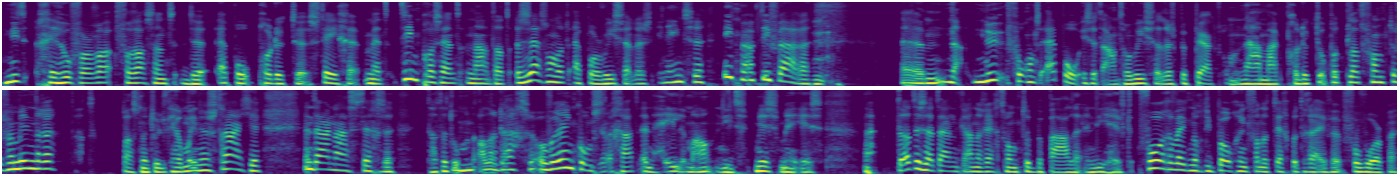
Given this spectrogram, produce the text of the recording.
niet geheel verrassend, de Apple-producten stegen met 10% nadat 600 Apple-resellers ineens niet meer actief waren. Um, nou, nu, volgens Apple is het aantal resellers beperkt om namaakproducten op het platform te verminderen. Dat past natuurlijk helemaal in hun straatje. En daarnaast zeggen ze dat het om een alledaagse overeenkomst ja. gaat en helemaal niets mis mee is. Nou, dat is uiteindelijk aan de rechter om te bepalen. En die heeft vorige week nog die poging van de techbedrijven verworpen.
